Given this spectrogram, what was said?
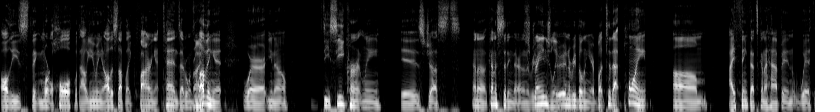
all these things, Immortal Hulk with Al Ewing and all this stuff like firing at tens. Everyone's Right. loving it. Where you know DC currently is just kind of kind of sitting there in a re- in a rebuilding year. But to that point, um, I think that's going to happen with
